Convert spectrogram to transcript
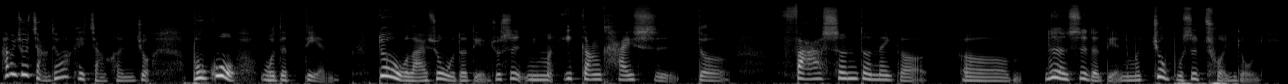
他们就讲电话可以讲很久。不过我的点，对我来说，我的点就是你们一刚开始的发生的那个呃认识的点，你们就不是纯友谊。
